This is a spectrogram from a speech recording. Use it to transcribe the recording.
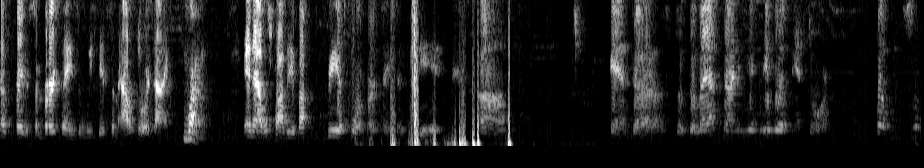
celebrated some birthdays, and we did some outdoor dining, Right. and that was probably about three or four birthdays that we did. Um, and uh, the, the last dining, it, it was indoor, but we took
